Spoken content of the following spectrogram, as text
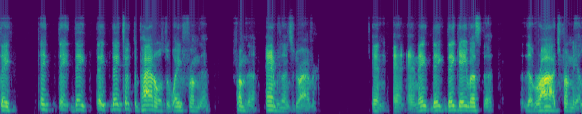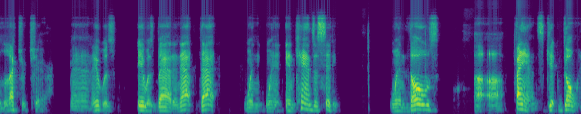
They they they they they they took the paddles away from the from the ambulance driver and and and they they they gave us the the rods from the electric chair man it was it was bad and that that when when in kansas city when those uh, uh, fans get going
